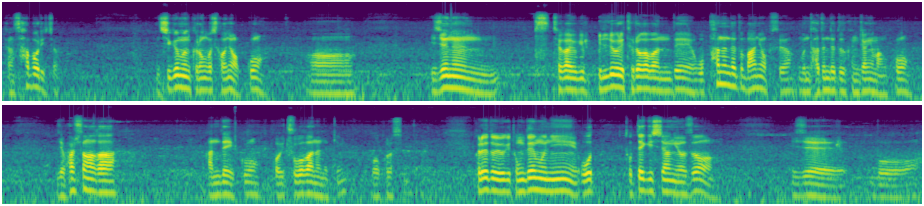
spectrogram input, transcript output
그냥 사버리죠 지금은 그런 거 전혀 없고 어 이제는 제가 여기 밀리오에 들어가 봤는데 옷 파는 데도 많이 없어요. 문 닫은 데도 굉장히 많고 이제 활성화가 안 돼 있고 거의 죽어가는 느낌? 뭐 그렇습니다. 그래도 여기 동대문이 옷 돗대기 시장이어서 이제 뭐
